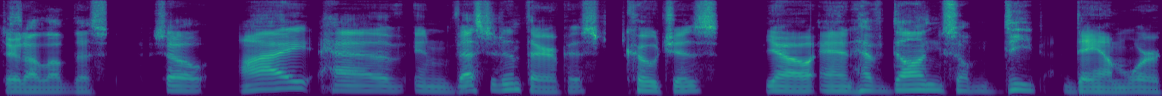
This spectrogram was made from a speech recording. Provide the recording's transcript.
Dude, I love this. So I have invested in therapists, coaches, you know, and have done some deep damn work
